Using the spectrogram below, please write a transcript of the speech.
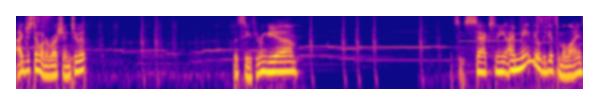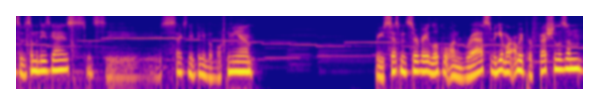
I just don't want to rush into it. Let's see, Thuringia. Let's see, Saxony. I may be able to get some alliance with some of these guys. Let's see. Saxony opinion about Bohemia. Reassessment survey, local unrest. So we get more army professionalism.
